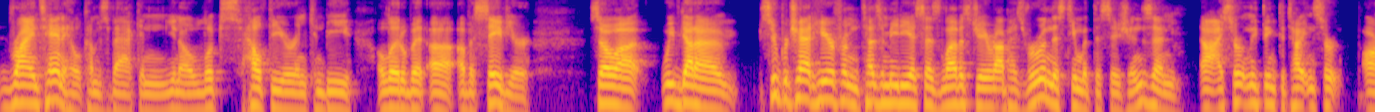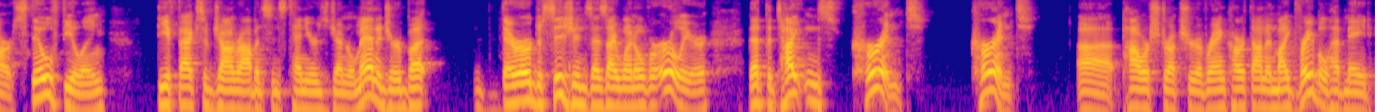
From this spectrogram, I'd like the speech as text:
Ryan Tannehill comes back and you know looks healthier and can be a little bit uh, of a savior. So uh, we've got a super chat here from Teza Media says Levis J Rob has ruined this team with decisions, and I certainly think the Titans are, are still feeling the effects of Jon Robinson's tenure as general manager. But there are decisions, as I went over earlier, that the Titans' current current uh, power structure of Ran Carthon and Mike Vrabel have made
